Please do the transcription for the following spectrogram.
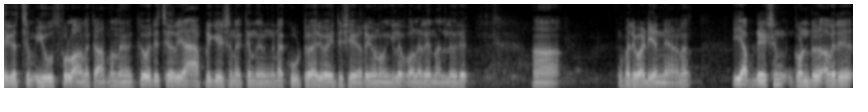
തികച്ചും യൂസ്ഫുൾ ആണ്. കാരണം നിങ്ങൾക്ക് ഒരു ചെറിയ ആപ്ലിക്കേഷനൊക്കെ നിങ്ങളുടെ കൂട്ടുകാരുമായിട്ട് ഷെയർ ചെയ്യണമെങ്കിൽ വളരെ നല്ലൊരു പരിപാടി തന്നെയാണ്. ഈ അപ്ഡേഷൻ കൊണ്ട് അവർ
